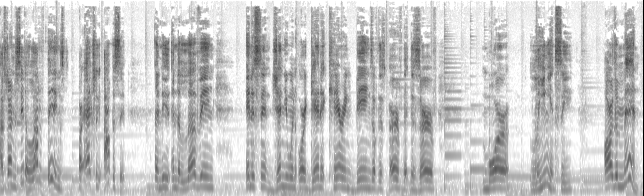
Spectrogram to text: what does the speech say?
I'm starting to see that a lot of things are actually opposite. And the and the loving, innocent, genuine, organic, caring beings of this earth that deserve more leniency are the men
